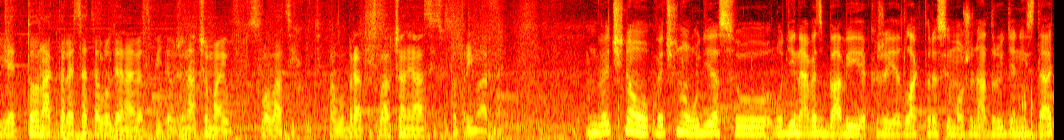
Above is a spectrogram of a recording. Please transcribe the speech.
je to, na ktoré sa ťa ľudia najviac pýtajú? Že na čo majú Slováci chuť? Alebo Bratislavčania asi sú to primárne. Väčšinou, väčšinou ľudia sú, ľudí najviac baví akože jedla, ktoré si môžu na druhý deň ísť dať.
